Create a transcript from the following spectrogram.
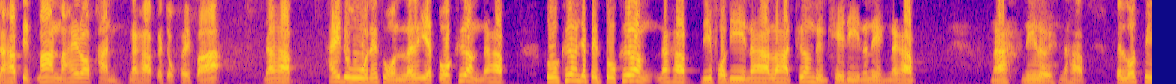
นะครับ ติดม่านมาให้รอบคันนะครับ กระจกไฟฟ้านะครับ ให้ดูในส่วนรายละเอียดตัวเครื่องนะครับ ตัวเครื่องจะเป็นตัวเครื่องนะครับ D4D นะฮะรหัสเครื่อง 1KD นั่นเองนะครับนะนี่เลยนะครับ เป็นรถปี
